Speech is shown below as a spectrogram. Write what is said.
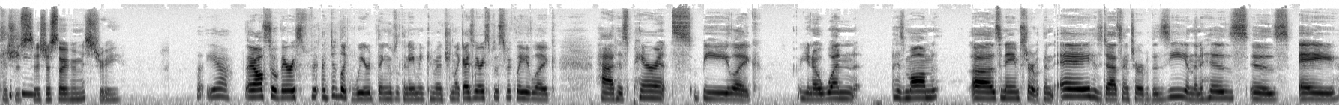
It's just it's just sort of a mystery. But yeah, I also very sp- I did like weird things with the naming convention. Like I very specifically like had his parents be like, you know, one his mom's uh, name started with an A, his dad's name started with a Z, and then his is A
